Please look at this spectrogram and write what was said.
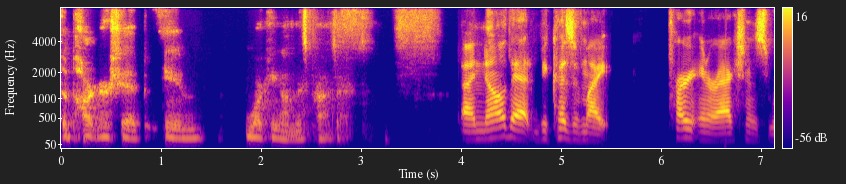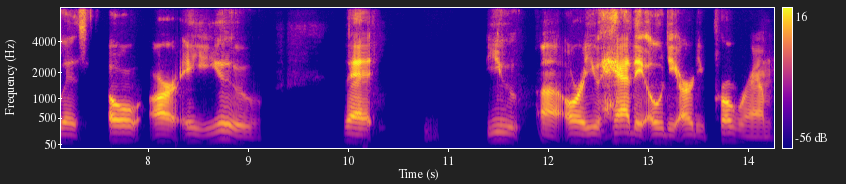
the partnership in working on this project? I know that because of my prior interactions with ORAU, that you uh, or you had the ODRD program.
